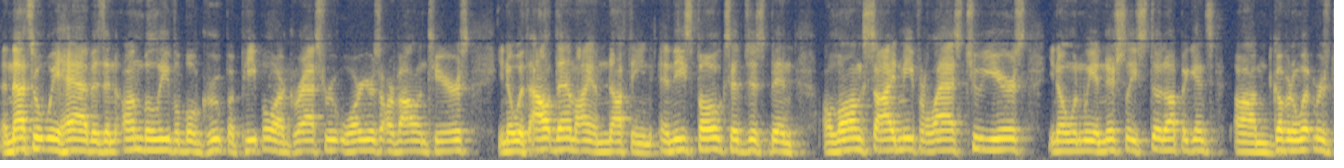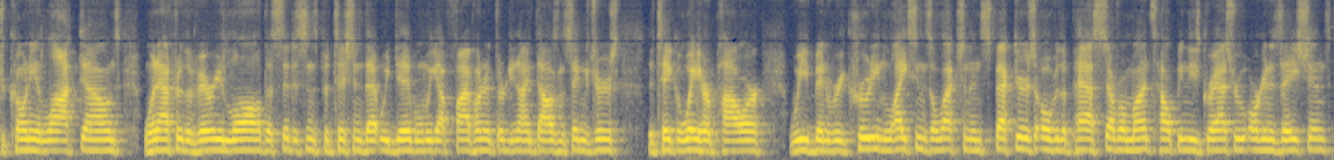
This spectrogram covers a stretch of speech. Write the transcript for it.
And that's what we have is an unbelievable group of people, our grassroots warriors, our volunteers. You know, without them, I am nothing. And these folks have just been alongside me for the last two years. You know, when we initially stood up against um, Governor Whitmer's draconian lockdowns, went after the very law, the citizens petition that we did when we got 539,000 signatures to take away her power. We've been recruiting licensed election inspectors over the past several months, helping these grassroots organizations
